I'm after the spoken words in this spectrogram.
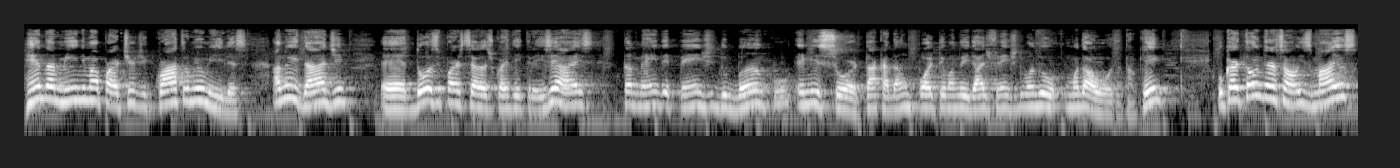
Renda mínima a partir de 4 mil milhas. Anuidade, é, 12 parcelas de R$ reais. Também depende do banco emissor, tá? Cada um pode ter uma anuidade diferente de uma da outra, tá ok? O cartão internacional Smiles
